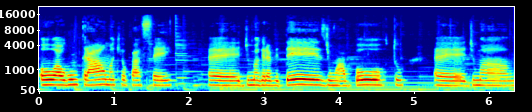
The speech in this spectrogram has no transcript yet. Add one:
ou algum trauma que eu passei é, de uma gravidez, de um aborto, é, de uma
